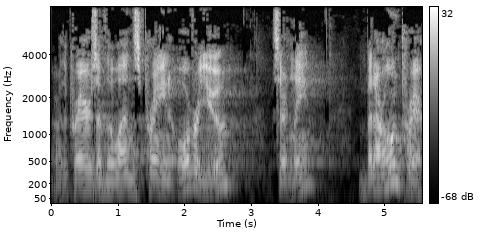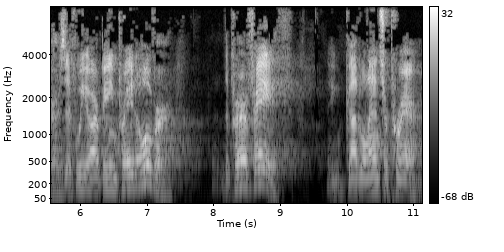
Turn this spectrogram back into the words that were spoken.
or the prayers of the ones praying over you, certainly, but our own prayers, if we are being prayed over, the prayer of faith, God will answer prayer.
